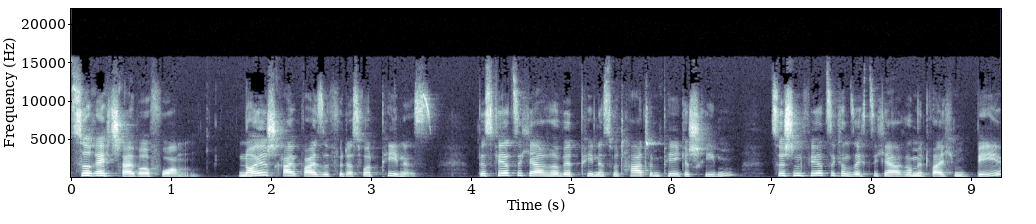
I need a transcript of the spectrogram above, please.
Zur Rechtschreibreform. Neue Schreibweise für das Wort Penis. Bis 40 Jahre wird Penis mit hartem P geschrieben, zwischen 40 und 60 Jahre mit weichem B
